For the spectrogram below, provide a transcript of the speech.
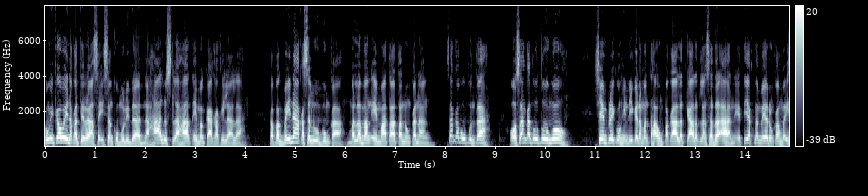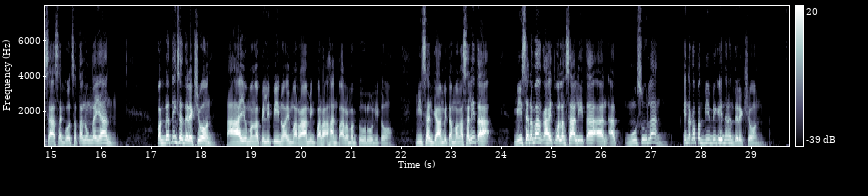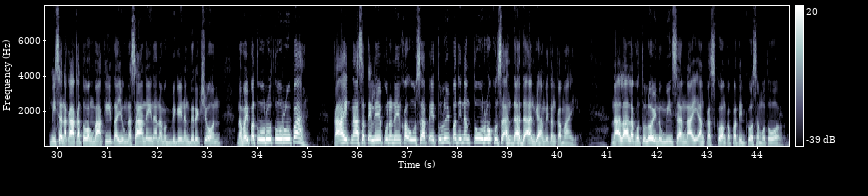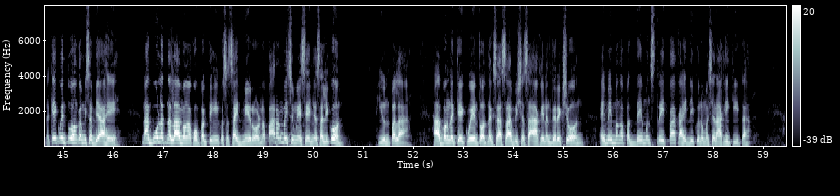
Kung ikaw ay nakatira sa isang komunidad na halos lahat ay magkakakilala, kapag may nakasalubong ka, malamang ay matatanong ka ng, saan ka pupunta? O saan ka tutungo? Siyempre kung hindi ka naman taong pakalat-kalat lang sa daan, eh tiyak na meron kang maisasagot sa tanong na yan. Pagdating sa direksyon, tayong mga Pilipino ay maraming paraan para magturo nito. Minsan gamit ang mga salita, minsan naman kahit walang salitaan at nguso lang. Eh nakapagbibigay na ng direksyon. Minsan nakakatuwang makita yung nasanay na na magbigay ng direksyon na may paturo-turo pa. Kahit nasa telepono na yung kausap, eh tuloy pa din ang turo kung saan dadaan gamit ang kamay. Naalala ko tuloy nung minsang naiangkas ko ang kapatid ko sa motor. Nagkikwentuhan kami sa biyahe. Nagulat na lamang ako pagtingin ko sa side mirror na parang may sumesenya sa likod. Yun pala, habang nagkikwento at nagsasabi siya sa akin ng direksyon, ay may mga pag-demonstrate pa kahit di ko naman siya nakikita.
